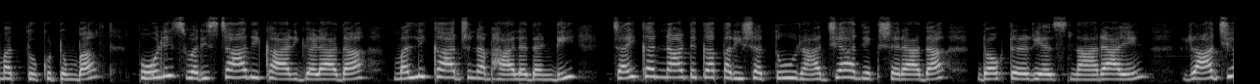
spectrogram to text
ಮತ್ತು ಕುಟುಂಬ, ಪೊಲೀಸ್ ವರಿಷ್ಠಾಧಿಕಾರಿಗಳಾದ ಮಲ್ಲಿಕಾರ್ಜುನ ಬಾಲದಂಡಿ, ಜೈ ಕರ್ನಾಟಕ ಪರಿಷತ್ತು ರಾಜ್ಯಾಧ್ಯಕ್ಷರಾದ ಡಾಕ್ಟರ್ ಎಸ್ ನಾರಾಯಣ್, ರಾಜ್ಯ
